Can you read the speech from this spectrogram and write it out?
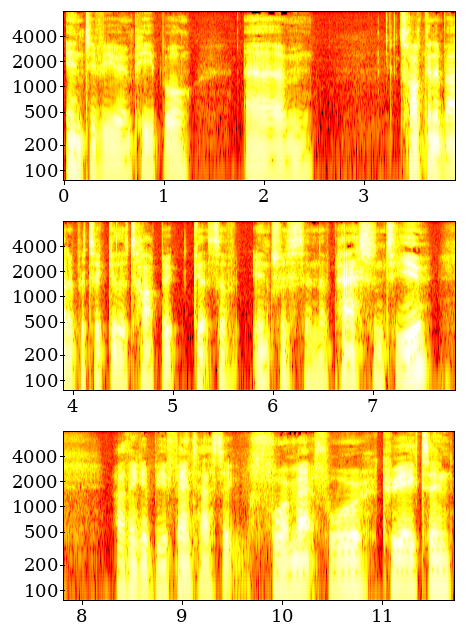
interviewing people, um, talking about a particular topic that's of interest and of passion to you. I think it'd be a fantastic format for creating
